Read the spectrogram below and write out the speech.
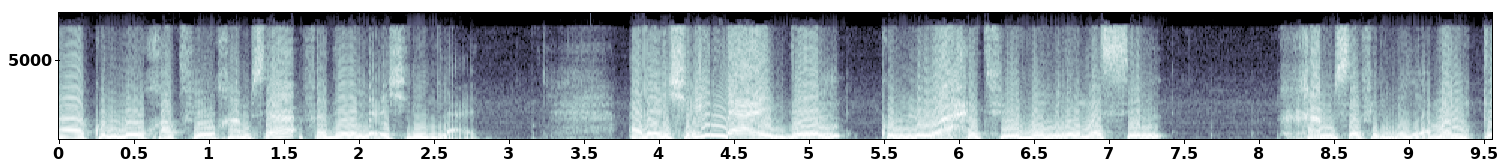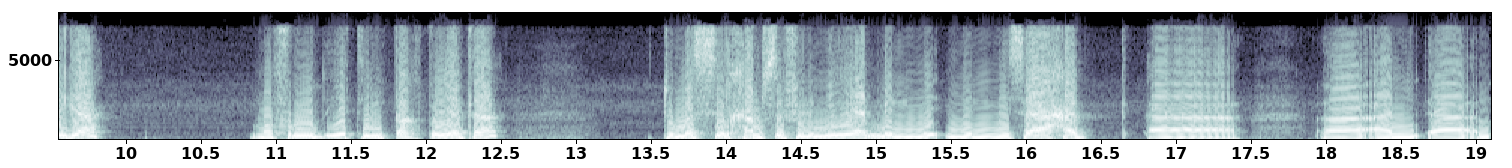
آه كل خط فيه خمسة فديل 20 لاعب. ال 20 لاعب ديل كل واحد فيهم يمثل خمسة في المية. منطقة مفروض يتم تغطيتها تمثل خمسة في المية من من مساحة آه آه آه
